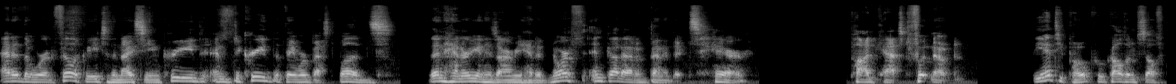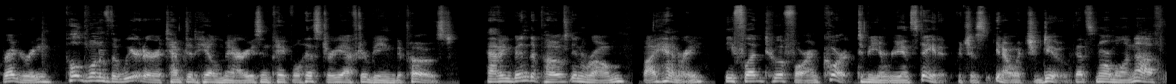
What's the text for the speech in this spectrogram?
added the word filioque to the Nicene Creed, and decreed that they were best buds. Then Henry and his army headed north and got out of Benedict's hair. Podcast footnote The anti pope, who called himself Gregory, pulled one of the weirder attempted Hail Marys in papal history after being deposed. Having been deposed in Rome by Henry, he fled to a foreign court to be reinstated, which is, you know, what you do. That's normal enough.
